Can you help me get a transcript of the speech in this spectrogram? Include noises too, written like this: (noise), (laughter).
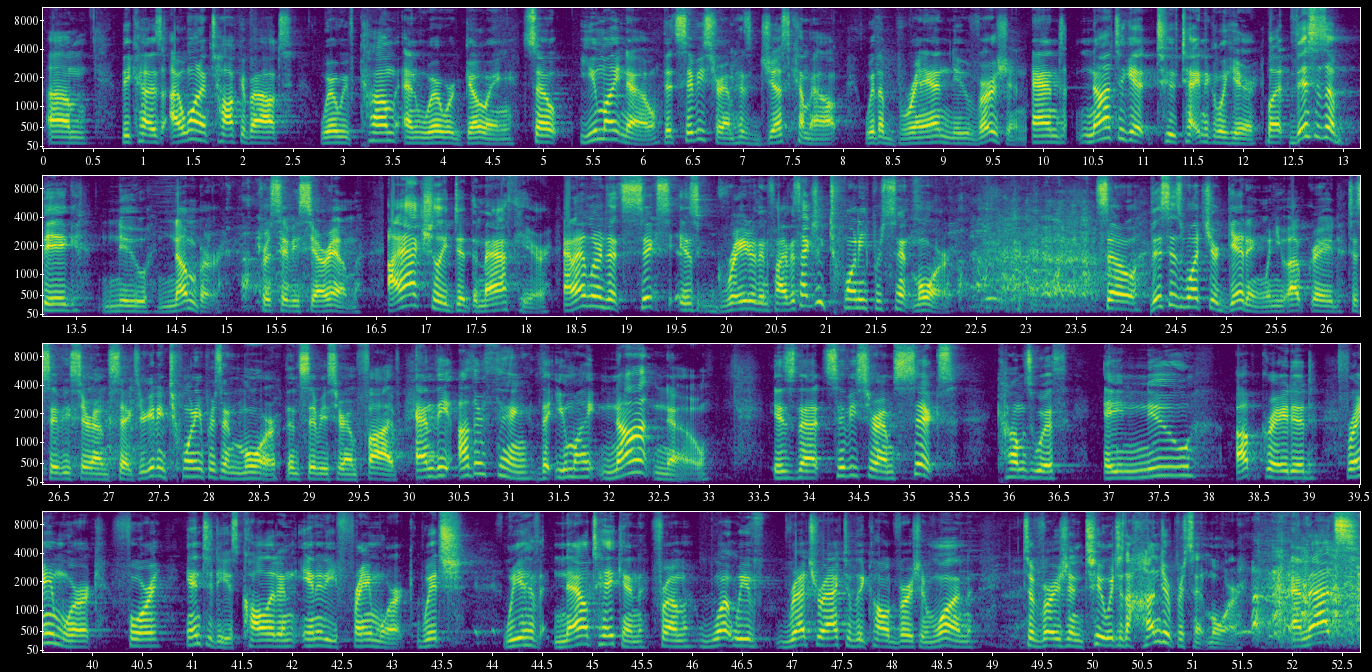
Um, because I want to talk about where we've come and where we're going. So you might know that CiviCRM has just come out with a brand new version. And not to get too technical here, but this is a big new number for CiviCRM. I actually did the math here, and I learned that 6 is greater than 5. It's actually 20% more. So this is what you're getting when you upgrade to Civi CiviCRM 6. You're getting 20% more than Civi CiviCRM 5. And the other thing that you might not know is that Civi CiviCRM 6 comes with a new upgraded framework for entities. Call it an entity framework, which we have now taken from what we've retroactively called version 1 to version 2, which is 100% more. and that's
